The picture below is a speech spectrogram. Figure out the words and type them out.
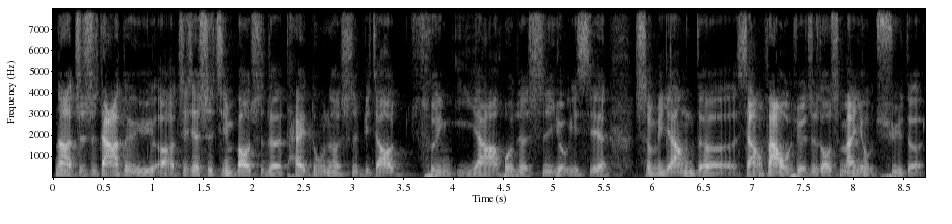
那只是大家对于呃这些事情抱持的态度呢是比较存疑啊，或者是有一些什么样的想法？我觉得这都是蛮有趣的。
